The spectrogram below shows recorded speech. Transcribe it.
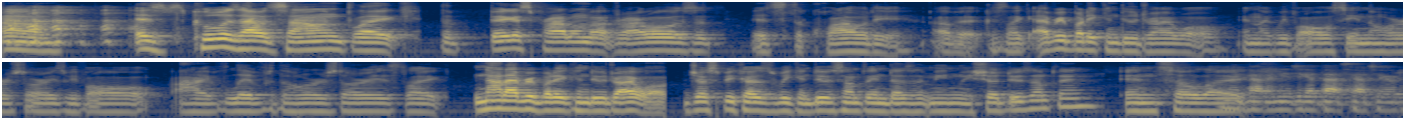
Um, as cool as that would sound, like the biggest problem about drywall is that it's the quality of it. Cause like everybody can do drywall, and like we've all seen the horror stories. We've all I've lived the horror stories. Like not everybody can do drywall. Just because we can do something doesn't mean we should do something. And so Oh my like god, I need to get that tattooed.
